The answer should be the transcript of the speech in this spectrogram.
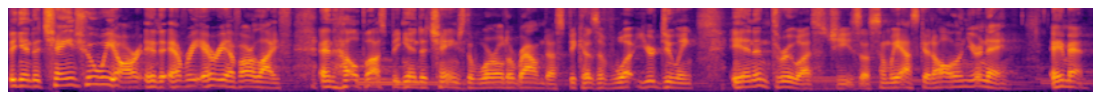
begin to change who we are into every area of our life and help us begin to change the world around us because of what you're doing in and through us, Jesus. And we ask it all in your name. Amen.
